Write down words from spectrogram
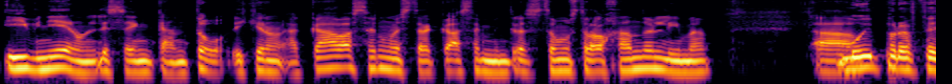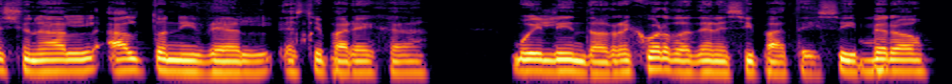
y vinieron, les encantó. Dijeron, acá va a ser nuestra casa mientras estamos trabajando en Lima. Ah, Muy profesional, alto nivel, esta pareja. Muy lindo. Recuerdo a Dennis y Patty, sí, pero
